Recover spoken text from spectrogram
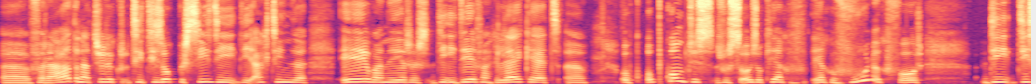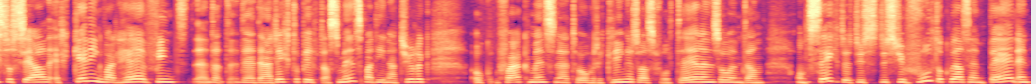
uh, verraden. Natuurlijk, het is ook precies die, die 18e eeuw, wanneer er die idee van gelijkheid uh, ook opkomt. Dus Rousseau is ook heel, heel gevoelig voor die, die sociale erkenning waar hij vindt eh, dat hij daar recht op heeft als mens, maar die natuurlijk ook vaak mensen uit hogere kringen, zoals Voltaire en zo, hem dan ontzegde. Dus, dus je voelt ook wel zijn pijn. En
